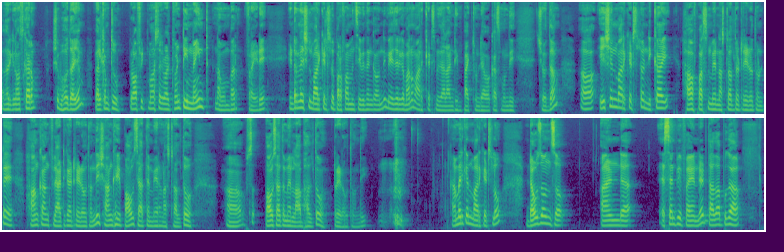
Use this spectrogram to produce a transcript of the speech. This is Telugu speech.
అందరికీ నమస్కారం. శుభోదయం. Welcome to profit master. ఇవాళ twenty ninth November Friday. International మార్కెట్స్లో పర్ఫార్మెన్స్ ఏ విధంగా ఉంది? మేజర్గా మన మార్కెట్స్ మీద ఎలాంటి ఇంపాక్ట్ ఉండే అవకాశం ఉంది? చూద్దాం. ఏషియన్ మార్కెట్స్లో నికాయ్ హాఫ్ పర్సెంట్ మేర నష్టాలతో ట్రేడ్ అవుతుంటే హాంకాంగ్ ఫ్లాట్గా ట్రేడ్ అవుతుంది. షాంఘై పావు శాతం మేర నష్టాలతో పావు శాతం మేర లాభాలతో ట్రేడ్ అవుతుంది. అమెరికన్ మార్కెట్స్లో Dow Jones and S and P five hundred దాదాపుగా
